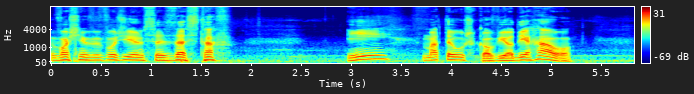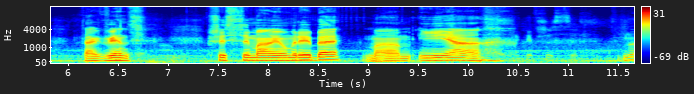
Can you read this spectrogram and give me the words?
Właśnie wywoziłem sobie zestaw i Mateuszkowi odjechało. Tak więc wszyscy mają rybę, mam i ja. Jakie wszyscy. No,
